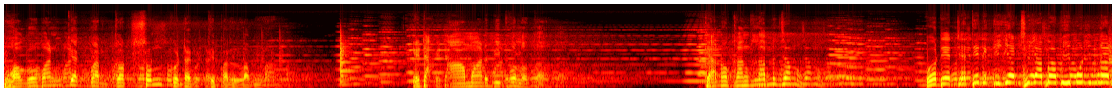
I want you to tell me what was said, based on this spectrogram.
ভগবানকে একবার দর্শন করতে পারলাম না। এটা আমার বিফলতা। কেন কাঁদলাম জানো? ওরে যেদিন গিয়েছিলাম অভিমন্যার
